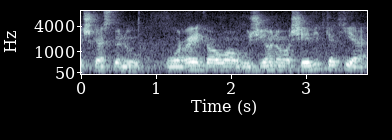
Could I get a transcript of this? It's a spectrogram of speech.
إشكاستنو وريكا وجيانا وشيليت كتكيا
